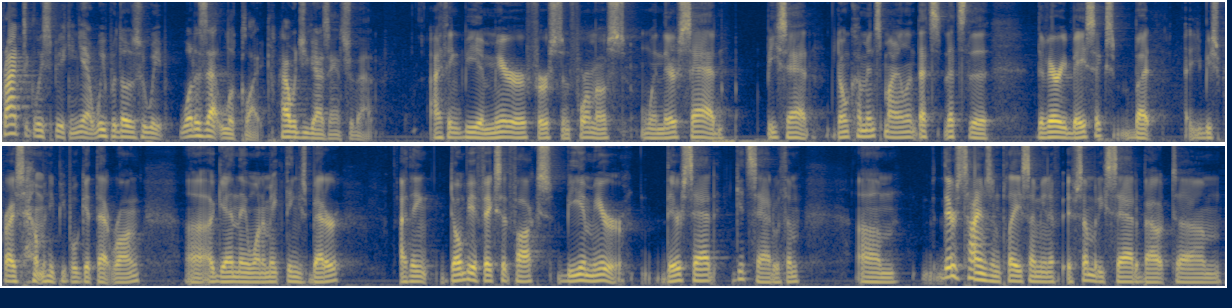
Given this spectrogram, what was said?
practically speaking, yeah, weep with those who weep. What does that look like? How would you guys answer that? I think be a mirror first and foremost. When they're sad, be sad. Don't come in smiling. That's that's the the very basics. But you'd be surprised how many people get that wrong. Uh, again, they want to make things better. I think don't be a fix it fox. Be a mirror. They're sad. Get sad with them. Um, there's times and place. I mean, if, if somebody's sad about um,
